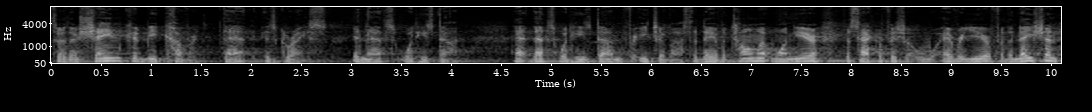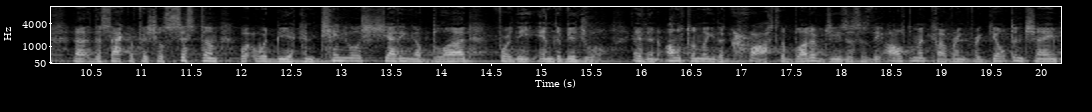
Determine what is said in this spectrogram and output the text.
so their shame could be covered. That is grace, and that's what He's done. That's what he's done for each of us. The Day of Atonement, one year, the sacrificial, every year for the nation, uh, the sacrificial system would be a continual shedding of blood for the individual. And then ultimately, the cross, the blood of Jesus, is the ultimate covering for guilt and shame.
